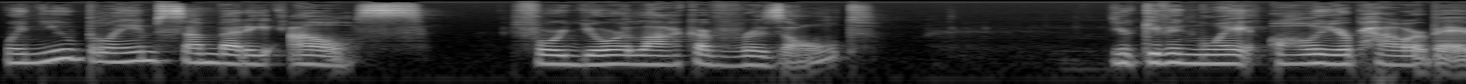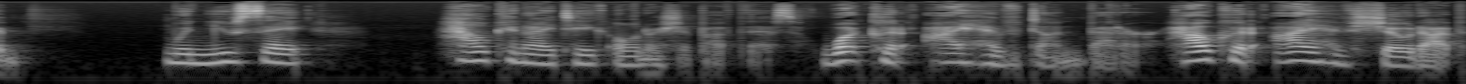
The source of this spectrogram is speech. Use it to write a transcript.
When you blame somebody else for your lack of result, you're giving away all your power, babe. When you say, How can I take ownership of this? What could I have done better? How could I have showed up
